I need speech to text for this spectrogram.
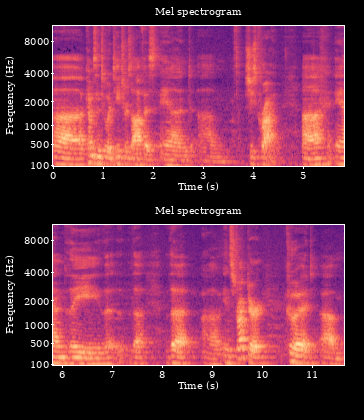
uh, comes into a teacher's office and um, she's crying. Uh, and the, the, the, the uh, instructor could um,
